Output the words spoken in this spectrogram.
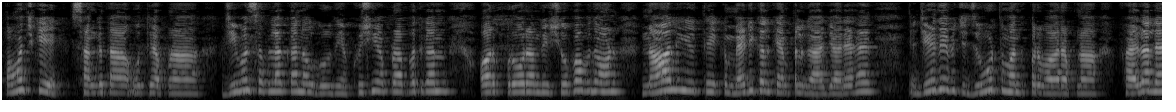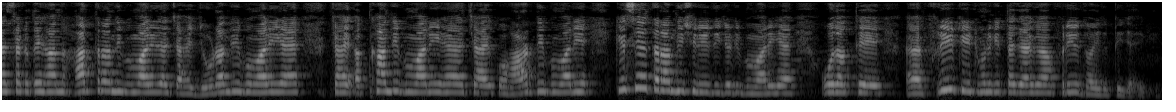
ਪਹੁੰਚ ਕੇ ਸੰਗਤਾਂ ਉੱਥੇ ਆਪਣਾ ਜੀਵਨ ਸਫਲਾ ਕਰਨ ਔਰ ਗੁਰੂ ਦੀਆਂ ਖੁਸ਼ੀਆਂ ਪ੍ਰਾਪਤ ਕਰਨ ਔਰ ਪ੍ਰੋਗਰਾਮ ਦੀ ਸ਼ੋਭਾ ਵਧਾਉਣ। ਨਾਲ ਹੀ ਉੱਥੇ ਇੱਕ ਮੈਡੀਕਲ ਕੈਂਪ ਲਗਾਇਆ ਜਾ ਰਿਹਾ ਹੈ। ਜਿਹਦੇ ਵਿੱਚ ਜ਼ਰੂਰਤਮੰਦ ਪਰਿਵਾਰ ਆਪਣਾ ਫਾਇਦਾ ਲੈ ਸਕਦੇ ਹਨ। ਹਰ ਤਰ੍ਹਾਂ ਦੀ ਬਿਮਾਰੀ ਦਾ ਚਾਹੇ ਜੋੜਾਂ ਦੀ ਬਿਮਾਰੀ ਹੈ, ਚਾਹੇ ਅੱਖਾਂ ਦੀ ਬਿਮਾਰੀ ਹੈ, ਚਾਹੇ ਕੋ ਹਾਰਟ ਦੀ ਬਿਮਾਰੀ ਹੈ, ਕਿਸੇ ਤਰ੍ਹਾਂ ਦੀ ਸਰੀਰ ਦੀ ਜਿਹੜੀ ਬਿਮਾਰੀ ਹੈ, ਉਹਦਾ ਉੱਥੇ ਫ੍ਰੀ ਟ੍ਰੀਟਮੈਂਟ ਕੀਤਾ ਜਾਏਗਾ ਫ੍ਰੀ ਦਵਾਈ ਦਿੱਤੀ ਜਾਏਗੀ।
